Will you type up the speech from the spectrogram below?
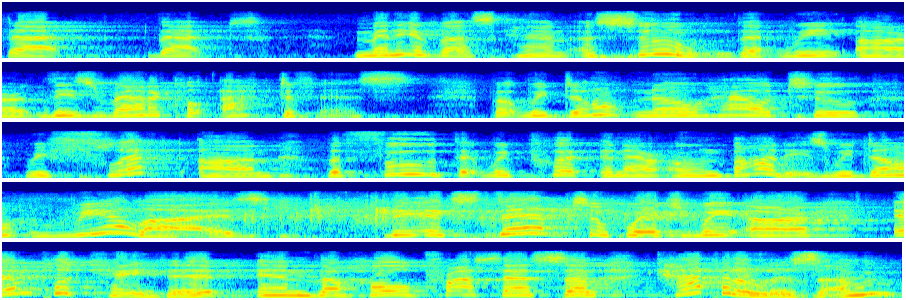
that that many of us can assume that we are these radical activists, but we don't know how to reflect on the food that we put in our own bodies. We don't realize the extent to which we are implicated in the whole process of capitalism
